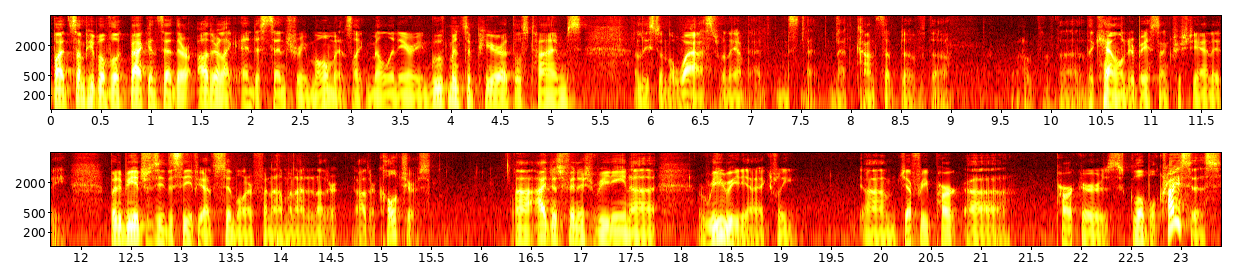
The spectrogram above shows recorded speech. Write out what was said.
but some people have looked back and said there are other like end of century moments, like millenarian movements appear at those times, at least in the West, when they have that that, that concept of the of the, the calendar based on Christianity. But it'd be interesting to see if you have similar phenomenon in other other cultures. Uh, I just finished reading, uh, rereading actually, um, Geoffrey Park. Uh, Parker's Global Crisis,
